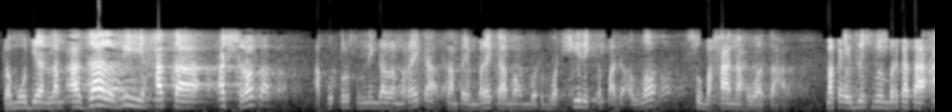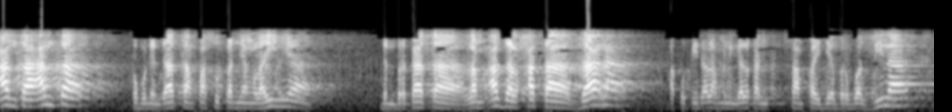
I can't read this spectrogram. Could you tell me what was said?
Kemudian lam azal bihi hatta asyraka. Aku terus meninggalkan mereka sampai mereka mau berbuat syirik kepada Allah Subhanahu wa taala. Maka iblis pun berkata, "Anta anta." Kemudian datang pasukan yang lainnya dan berkata, "Lam azal hatta zana." Aku tidaklah meninggalkan sampai dia berbuat zina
